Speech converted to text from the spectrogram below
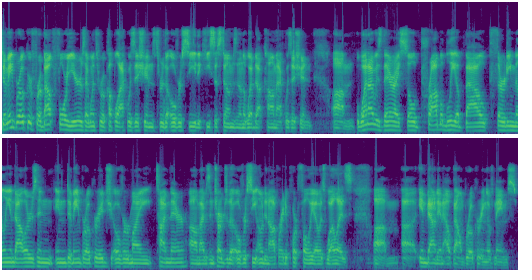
domain broker for about four years. I went through a couple acquisitions through the Oversee, the Key Systems, and then the Web.com acquisition. Um, when I was there, I sold probably about thirty million dollars in in domain brokerage over my time there. Um, I was in charge of the Oversee owned and operated portfolio as well as um, uh, inbound and outbound brokering of names.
